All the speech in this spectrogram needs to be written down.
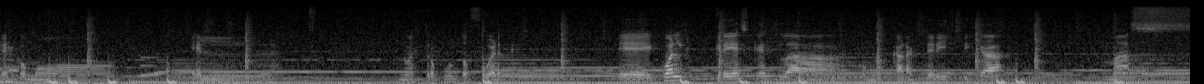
que es como el nuestro punto fuerte. Eh, ¿Cuál crees que es la característica más,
